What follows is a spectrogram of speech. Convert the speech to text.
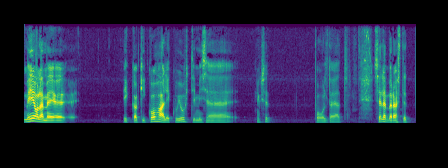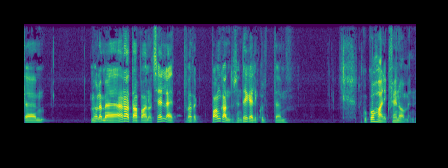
meie oleme ikkagi kohaliku juhtimise niisugused pooldajad, sellepärast et ähm, me oleme ära tabanud selle, et vaata, pangandus on tegelikult ähm, nagu kohalik fenomen,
